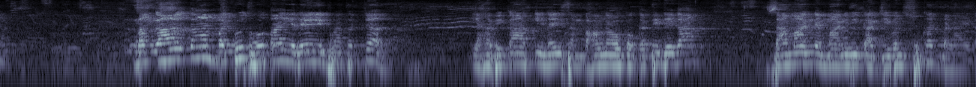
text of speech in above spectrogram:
बंगाल का मज़बूत होता ये रेल इंफ्रास्ट्रक्चर यहाँ विकास की नई संभावनाओं को गति देगा। सामान्य मानवी का जीवन सुखद बनाएगा।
